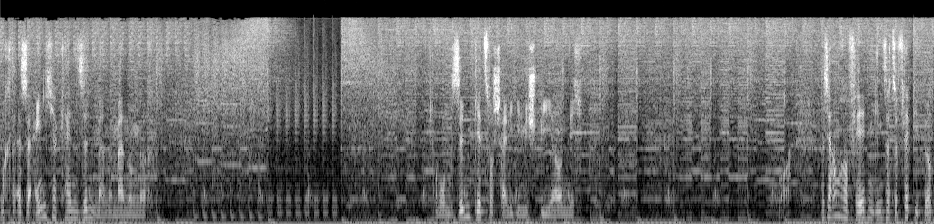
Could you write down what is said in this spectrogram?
Macht also eigentlich ja keinen Sinn, meiner Meinung nach. Aber um Sinn geht es wahrscheinlich in dem Spiel ja auch nicht. Boah. Was ja auch auffällt, im Gegensatz zu Flappy Bird,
